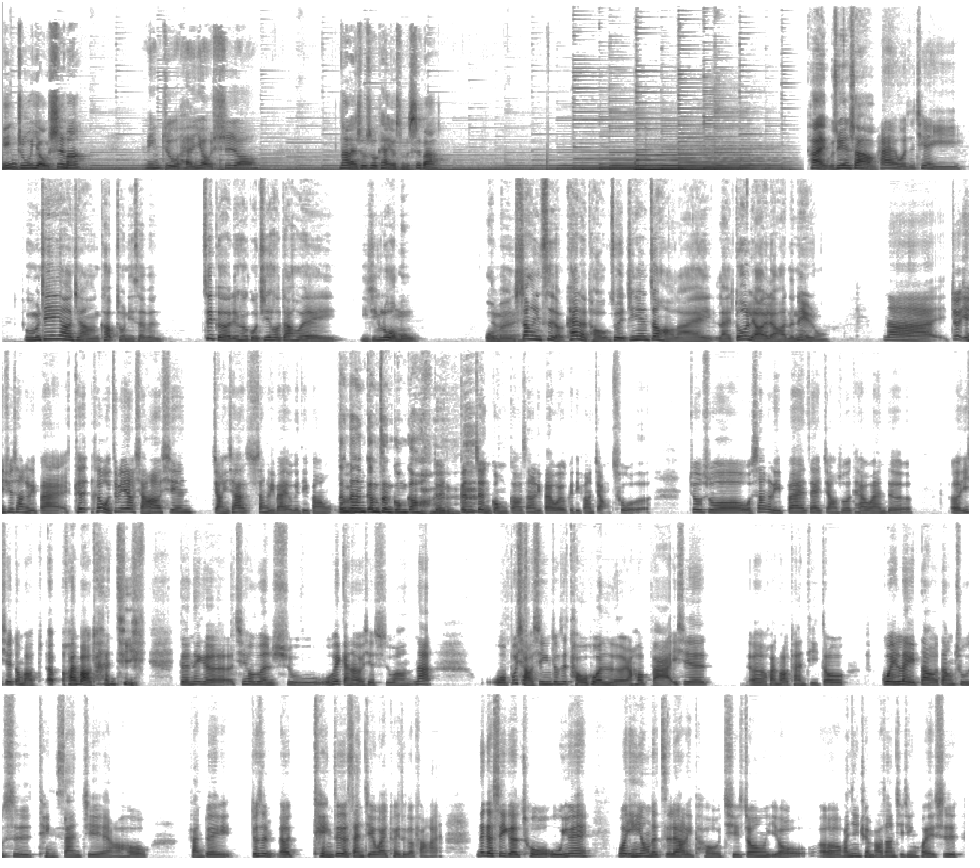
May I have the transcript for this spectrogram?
民主有事吗？民主很有事哦。那来说说看，有什么事吧？嗨，我是苑少。嗨，我是倩怡。我们今天要讲 COP twenty seven，这个联合国气候大会已经落幕。我们上一次有开了头，所以今天正好来来多聊一聊它的内容。那就延续上个礼拜，可可我这边要想要先讲一下上个礼拜有个地方，登登更正公告，对，更正公告。上个礼拜我有个地方讲错了，就是说我上个礼拜在讲说台湾的呃一些动保呃环保团体 的那个气候论述，我会感到有些失望。那我不小心就是头昏了，然后把一些呃环保团体都归类到当初是挺三阶，然后。反对就是呃挺这个三阶外推这个方案，那个是一个错误，因为我引用的资料里头，其中有呃环境权保障基金会是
